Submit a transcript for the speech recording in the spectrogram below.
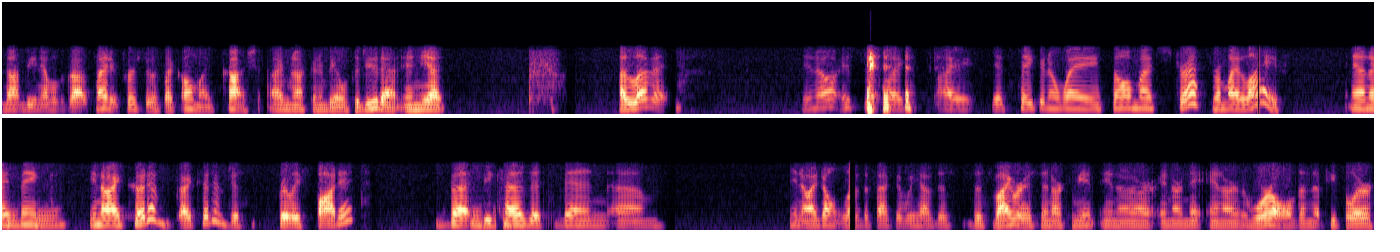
not being able to go outside at first it was like, "Oh my gosh, I'm not going to be able to do that." And yet I love it. You know, it's just like I it's taken away so much stress from my life. And I think Mhm. you know i could have i could have just really fought it but Mhm. because it's been um you know i don't love the fact that we have this this virus in our community in our in our in our world and that people are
